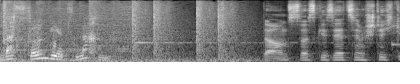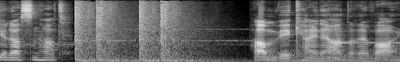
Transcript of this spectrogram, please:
Was sollen wir jetzt machen? Da uns das Gesetz im Stich gelassen hat, haben wir keine andere Wahl.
